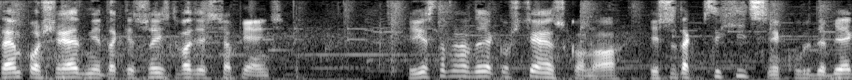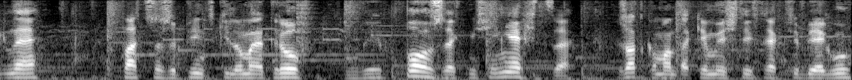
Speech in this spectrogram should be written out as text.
tempo średnie takie 6,25. I Jest naprawdę jakoś ciężko, no. Jeszcze tak psychicznie, kurde, biegnę, patrzę, że 5 km, mówię, Boże, jak mi się nie chce. Rzadko mam takie myśli w trakcie biegu.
